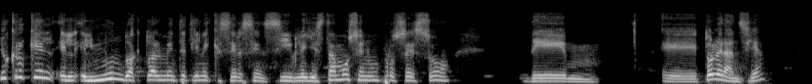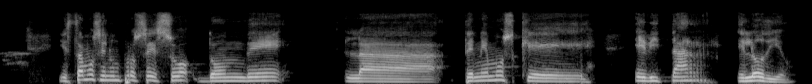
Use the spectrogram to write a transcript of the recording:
yo creo que el, mundo actualmente tiene que ser sensible y estamos en un proceso de eh, tolerancia y estamos en un proceso donde la tenemos que evitar el odio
